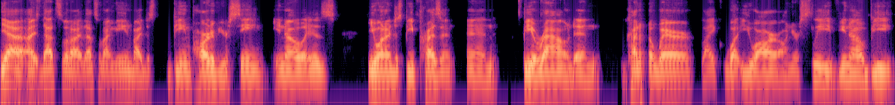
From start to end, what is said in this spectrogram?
yeah I, that's what i that's what i mean by just being part of your scene you know is you want to just be present and be around and kind of wear like what you are on your sleeve you know be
